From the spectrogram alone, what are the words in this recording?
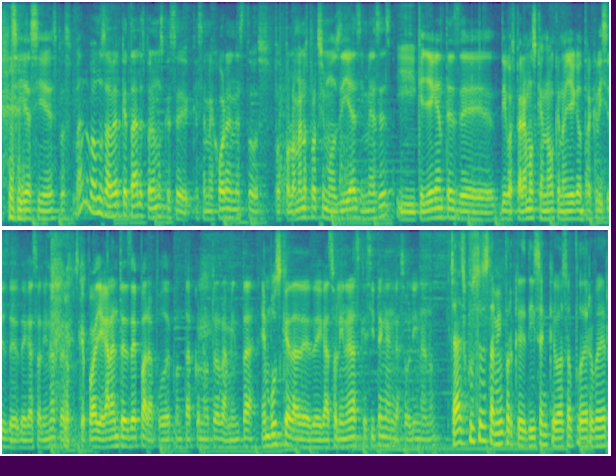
Sí, así es. Pues bueno, vamos a ver qué tal. Esperemos que se, que se mejoren estos, pues, por lo menos próximos días y meses y que llegue antes de, digo, esperemos que no, que no llegue otra crisis de, de gasolina, pero pues que pueda llegar antes de para poder contar con otra herramienta en búsqueda de, de gasolineras que sí tengan gasolina, ¿no? ¿Sabes? Justo eso también porque dicen que vas a poder ver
